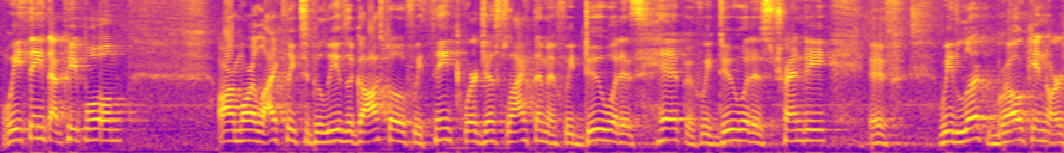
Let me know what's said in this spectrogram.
We think that people are more likely to believe the gospel if we think we're just like them, if we do what is hip, if we do what is trendy, if we look broken or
